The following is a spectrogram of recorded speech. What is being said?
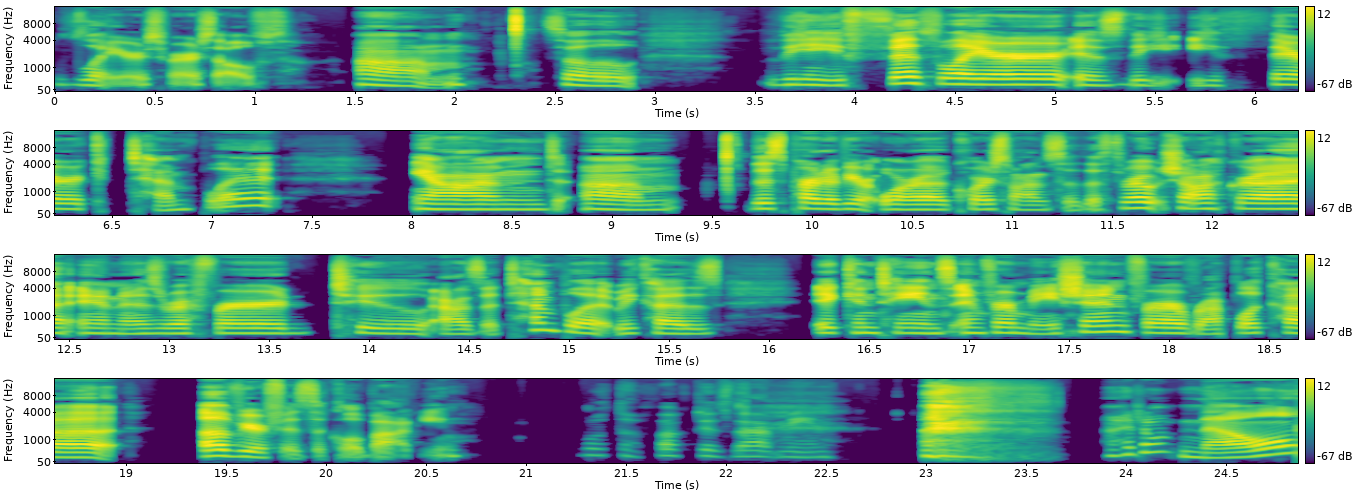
layers for ourselves. Um, so the fifth layer is the etheric template and um, this part of your aura corresponds to the throat chakra and is referred to as a template because it contains information for a replica of your physical body. What the fuck does that mean? I don't know.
